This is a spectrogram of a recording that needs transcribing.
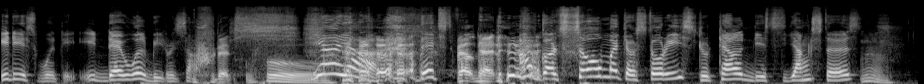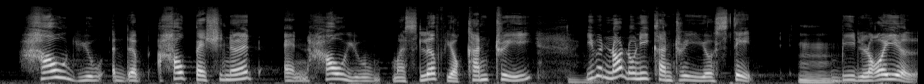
it is worth it, it there will be results That's Oh. yeah yeah that's felt that. I've got so much of stories to tell these youngsters hmm. how you the how passionate and how you must love your country, hmm. even not only country, your state. Hmm. Be loyal.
